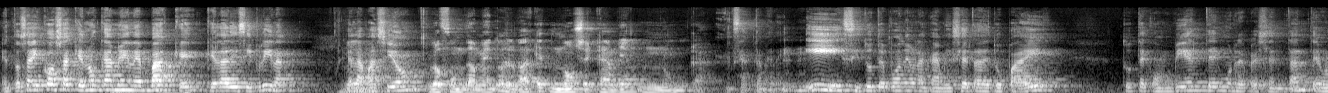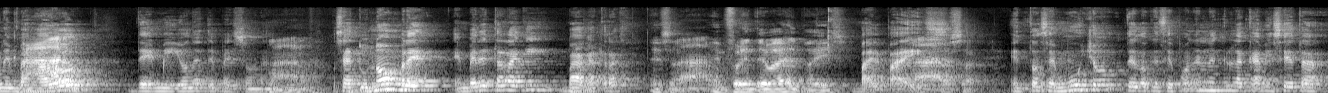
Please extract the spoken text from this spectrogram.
Entonces hay cosas que no cambian en el básquet, que es la disciplina, que es la pasión. Los fundamentos del básquet no se cambian nunca. Exactamente. Y si tú te pones una camiseta de tu país, tú te conviertes en un representante, un embajador de millones de personas. Claro. O sea, tu nombre, en vez de estar aquí, va acá atrás, Exacto. Claro. Enfrente va el país. va el país. Exacto. Entonces, muchos de los que se ponen en la camiseta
